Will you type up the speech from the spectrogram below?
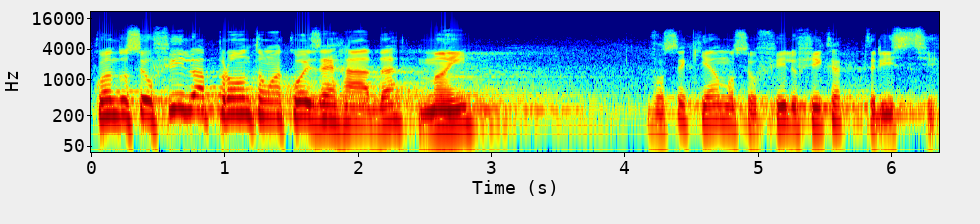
Quando o seu filho apronta uma coisa errada, mãe, você que ama o seu filho fica triste,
